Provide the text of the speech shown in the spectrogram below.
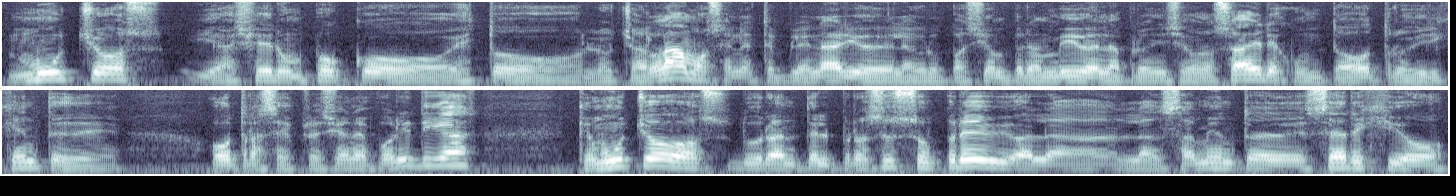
Muchos, y ayer un poco esto lo charlamos en este plenario de la agrupación Perón Vive en la provincia de Buenos Aires, junto a otros dirigentes de otras expresiones políticas, que muchos durante el proceso previo al lanzamiento de Sergio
